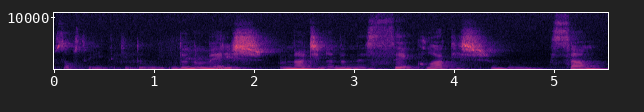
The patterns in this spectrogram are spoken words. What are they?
собствените ти думи. Да намериш начина да не се клатиш mm-hmm. сам.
